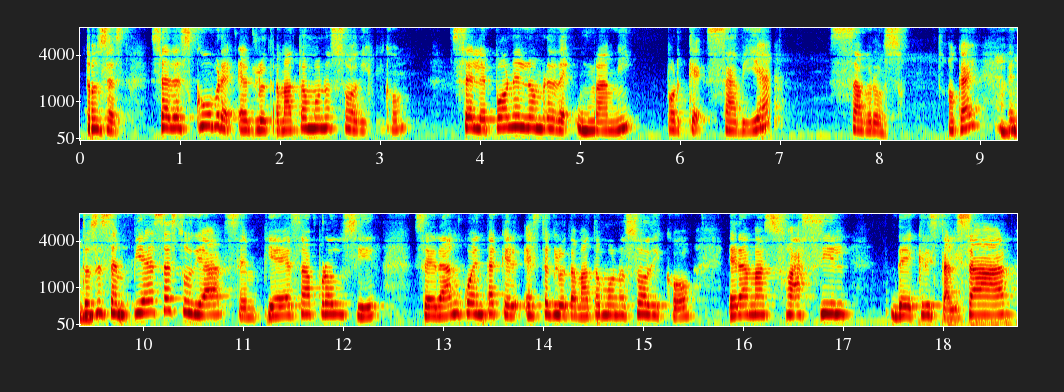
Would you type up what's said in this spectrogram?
Entonces, se descubre el glutamato monosódico, se le pone el nombre de umami porque sabía sabroso. ¿Ok? Entonces se empieza a estudiar, se empieza a producir, se dan cuenta que este glutamato monosódico era más fácil de cristalizar,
